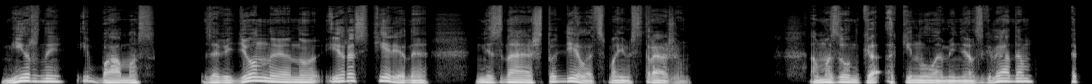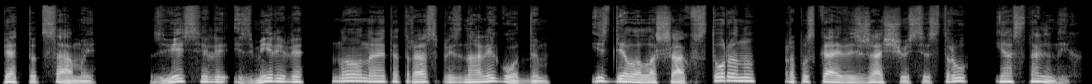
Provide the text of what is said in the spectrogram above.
Мирный и Бамос заведенная, но и растерянная, не зная, что делать с моим стражем. Амазонка окинула меня взглядом, опять тот самый. Взвесили, измерили, но на этот раз признали годным и сделала шаг в сторону, пропуская визжащую сестру и остальных.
